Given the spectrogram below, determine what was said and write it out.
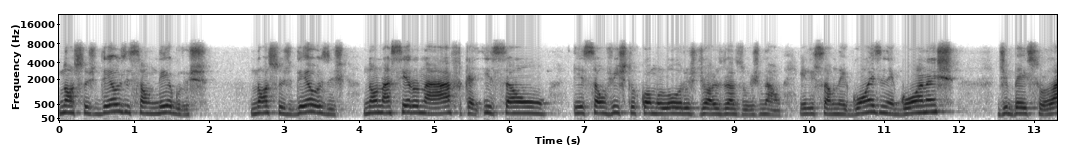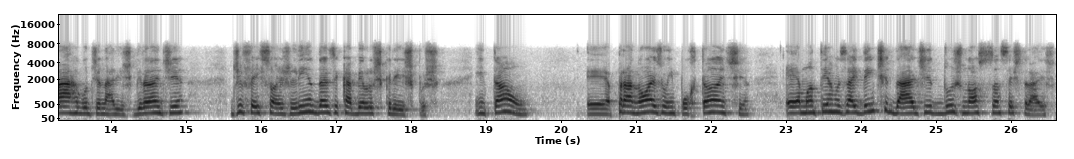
Nossos deuses são negros, nossos deuses não nasceram na África e são e são vistos como louros de olhos azuis. Não, eles são negões e negonas, de beiço largo, de nariz grande, de feições lindas e cabelos crespos. Então, é, para nós o importante é mantermos a identidade dos nossos ancestrais.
